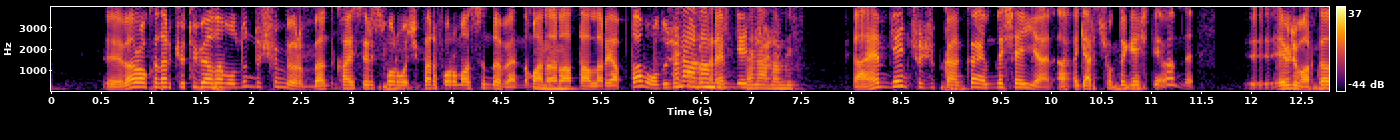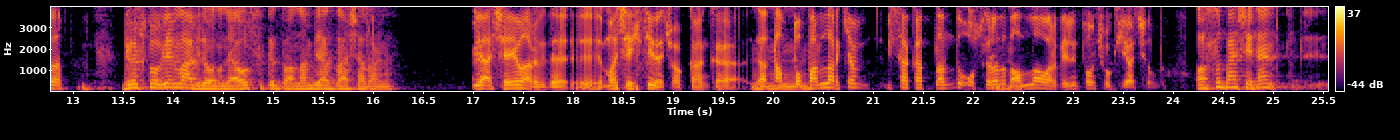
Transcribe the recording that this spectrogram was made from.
Ee, ben o kadar kötü bir adam olduğunu düşünmüyorum. Ben Kayseri Spor maçı performansını da beğendim. Ara ara hatalar yaptı ama olacak Fena o kadar. değil. Hem genç Fena çocuk. adam değil. Ya hem genç çocuk kanka hem de şey yani. Gerçi çok da genç diyemem de. Ee, evli barklı adam. Göz problemi var bir de onun ya. O sıkıntı ondan biraz daha aşağıda oynar. Ya şey var bir de e, maç eksiği de çok kanka. Ya tam Hmm. toparlarken bir sakatlandı. O sırada da Allah var Wellington çok iyi açıldı. Asıl ben şeyden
